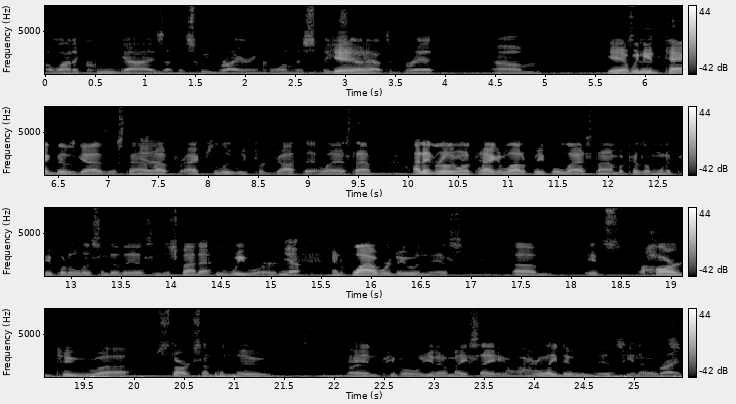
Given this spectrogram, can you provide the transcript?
a lot of cool guys up at Sweetbriar in Columbus. Big Yeah. shout out to Brett. Um, yeah. We the- need to tag those guys this time. Yeah. I f- absolutely forgot that last time. I didn't really want to tag a lot of people last time because I wanted people to listen to this and just find out who we were yeah, and why we're doing this. Um, it's hard to uh, start something new. Right. And people, you know, may say, "Why are they doing this?" You know, Right.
